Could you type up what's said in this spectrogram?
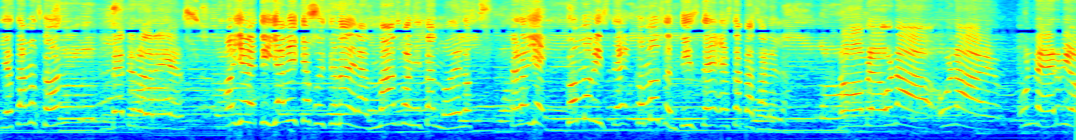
y estamos con Betty Rodríguez. Oye, Betty, ya vi que fuiste una de las más bonitas modelos, pero oye, ¿cómo viste, cómo sentiste esta pasarela? No, hombre, una, una, un nervio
